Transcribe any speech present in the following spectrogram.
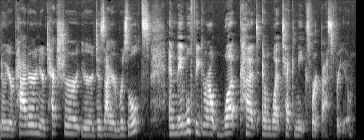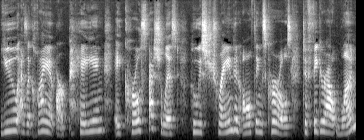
know your pattern, your texture, your desired results, and they will figure out what cut and what techniques work best for you. You as a client are paying a curl specialist who is trained in all things curls to figure out one,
